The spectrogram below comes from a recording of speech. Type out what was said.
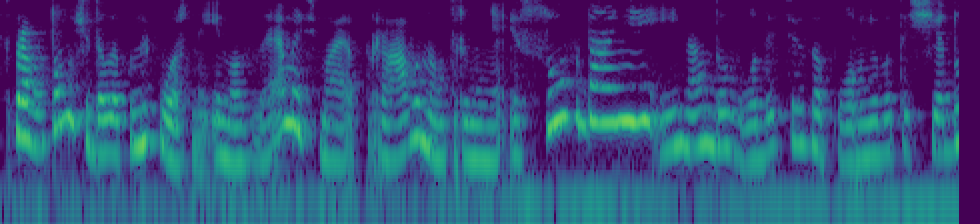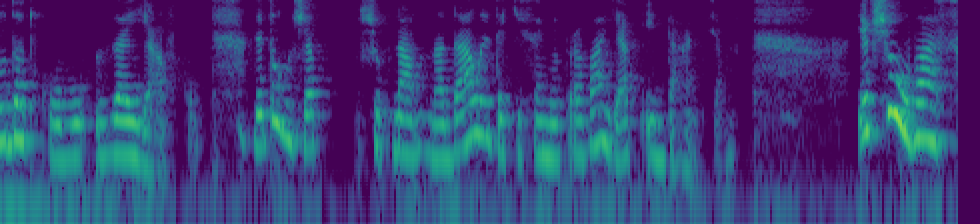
Справа в тому, що далеко не кожний іноземець має право на отримання ЕСУ в Данії, і нам доводиться заповнювати ще додаткову заявку для того, щоб нам надали такі самі права, як і данцям. Якщо у вас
